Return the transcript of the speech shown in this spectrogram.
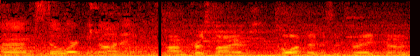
I'm still working on it. I'm Chris Myers. Colaw Fitness is great because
